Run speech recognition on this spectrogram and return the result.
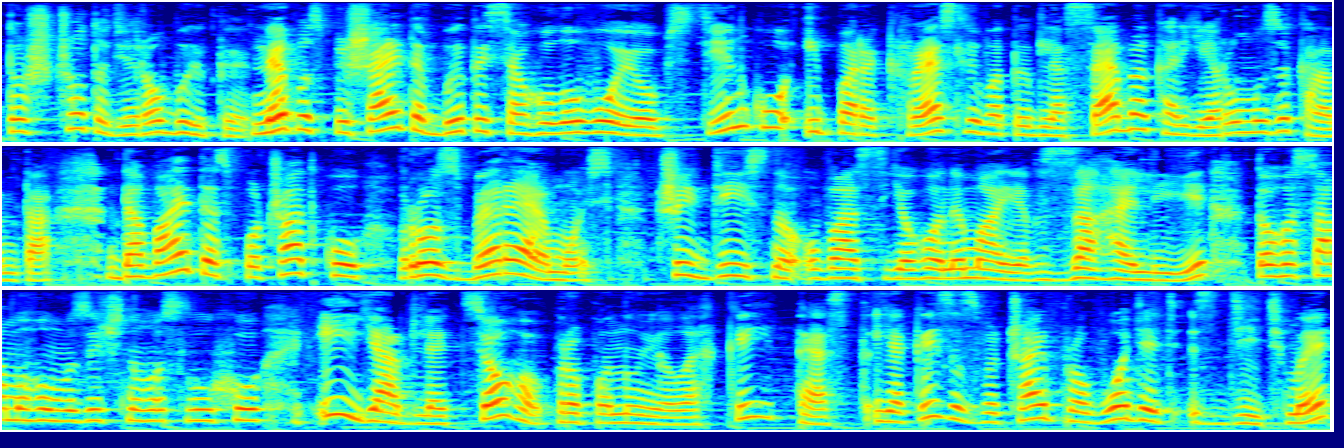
то що тоді робити? Не поспішайте битися головою об стінку і перекреслювати для себе кар'єру музиканта. Давайте спочатку розберемось, чи дійсно у вас його немає взагалі того самого музичного слуху. І я для цього пропоную легкий тест, який зазвичай проводять з дітьми,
